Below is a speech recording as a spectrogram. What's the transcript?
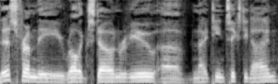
This from the Rolling Stone review of 1969.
